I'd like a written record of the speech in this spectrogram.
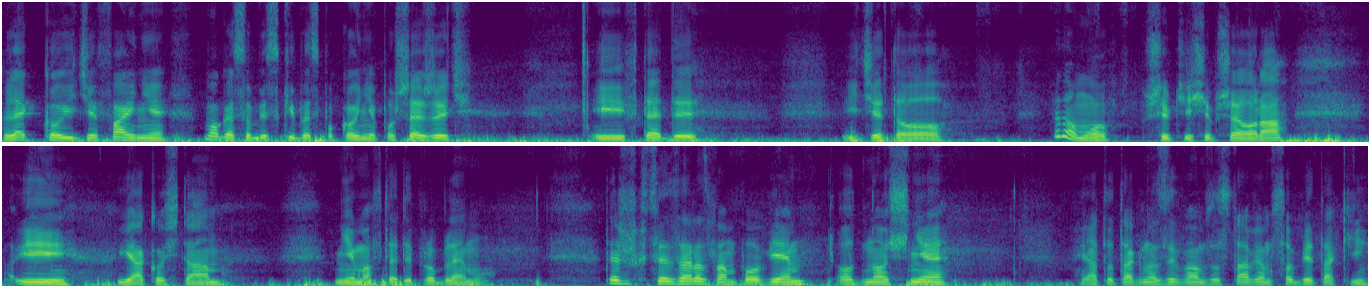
lekko idzie fajnie, mogę sobie skibę spokojnie poszerzyć i wtedy idzie to, wiadomo, szybciej się przeora i jakoś tam nie ma wtedy problemu. Też chcę, zaraz Wam powiem odnośnie, ja to tak nazywam, zostawiam sobie taki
